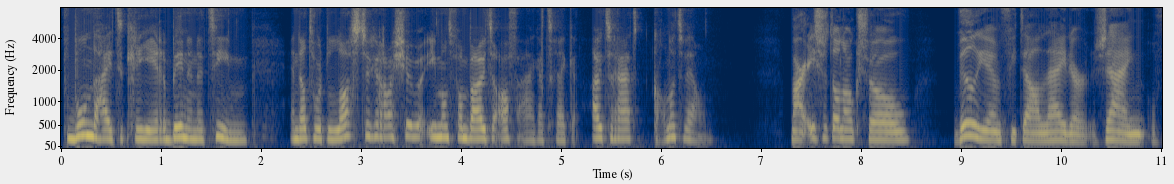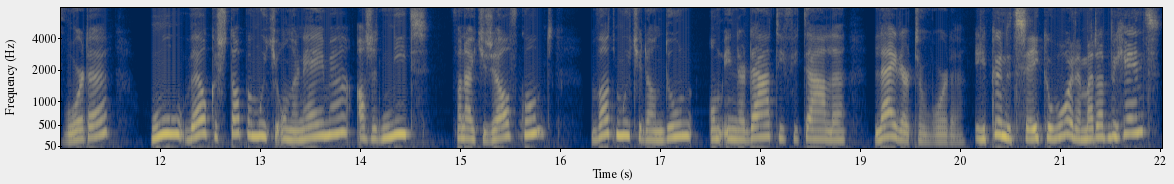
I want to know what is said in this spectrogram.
verbondenheid te creëren binnen het team. En dat wordt lastiger als je iemand van buitenaf aan gaat trekken. Uiteraard kan het wel. Maar is het dan ook zo, wil je een vitaal leider zijn of worden? Hoe, welke stappen moet je ondernemen als het niet vanuit jezelf komt? Wat moet je dan doen om inderdaad die vitale leider te worden? Je kunt het zeker worden, maar dat begint.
